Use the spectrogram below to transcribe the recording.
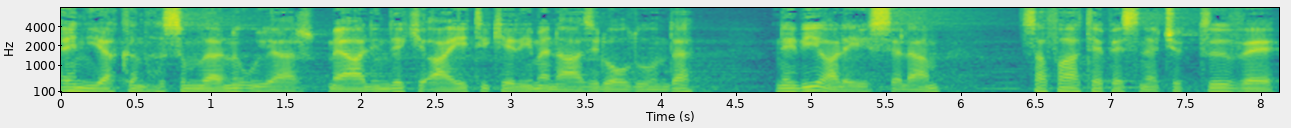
en yakın hısımlarını uyar mealindeki ayeti kerime nazil olduğunda Nebi Aleyhisselam Safa tepesine çıktı ve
